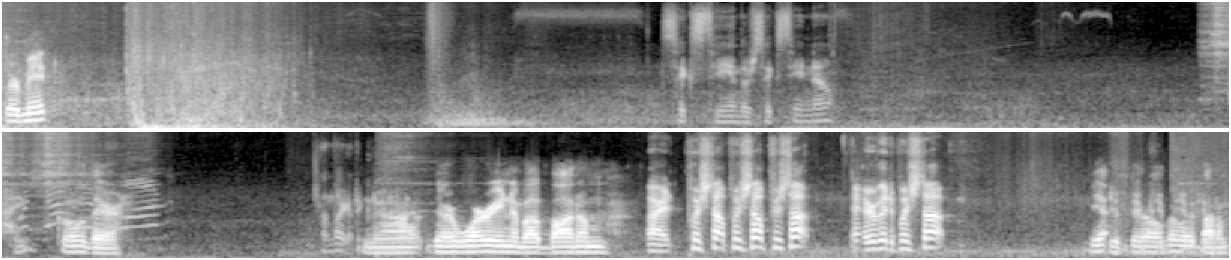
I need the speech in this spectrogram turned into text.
They're mid. 16. They're 16 now. I go there. I'm not gonna go. No, they're worrying about bottom. All right, push top, push top, push top. Everybody push top. Yeah, Yep, they're yep, all the yep, way yep. bottom.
